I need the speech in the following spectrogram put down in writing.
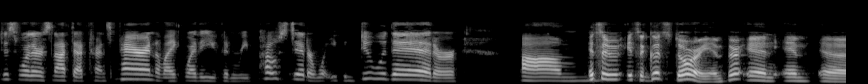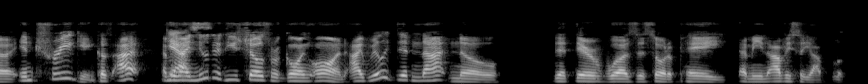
just whether it's not that transparent or like whether you can repost it or what you can do with it or, um, It's a it's a good story and very and and uh intriguing because I I mean Yes. I knew that these shows were going on. I really did not know that there was a sort of pay. I mean, obviously, I, look,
